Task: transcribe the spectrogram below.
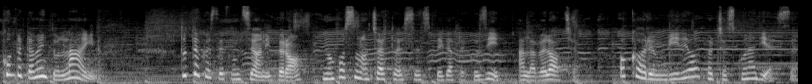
completamente online. Tutte queste funzioni però non possono certo essere spiegate così, alla veloce. Occorre un video per ciascuna di esse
